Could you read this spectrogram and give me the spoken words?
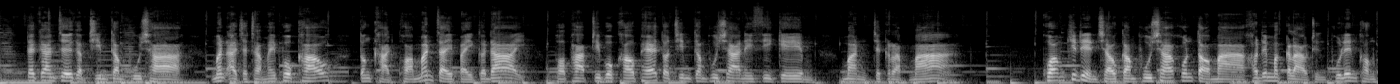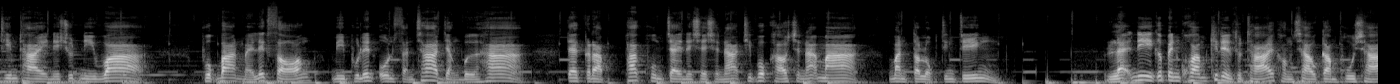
ๆ แต่การเจอกับทีมกัมพูชา มันอาจจะทำให้พวกเขาต้องขาดความมั่นใจไปก็ได้เพราะภาพที่พวกเขาแพ้ต่อทีมกัมพูชาในซีเกม มันจะกลับมาความคิดเห็นชาวกัมพูชาคนต่อมาเขาได้มากล่าวถึงผู้เล่นของทีมไทยในชุดนี้ว่า พวกบ้านหมายเลข 2 มีผู้เล่นโอนสัญชาติอย่างเบอร์ 5 แต่กลับภาคภูมิใจในชัยชนะที่พวกเขาชนะมา มันตลกจริง ๆ และนี่ก็เป็นความคิดเห็นสุดท้ายของชาวกัมพูชา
